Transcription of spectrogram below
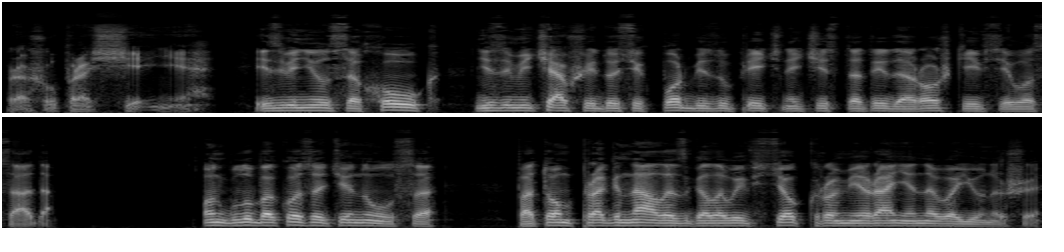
прошу прощения, — извинился Хоук, не замечавший до сих пор безупречной чистоты дорожки и всего сада. Он глубоко затянулся, потом прогнал из головы все, кроме раненого юноши.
